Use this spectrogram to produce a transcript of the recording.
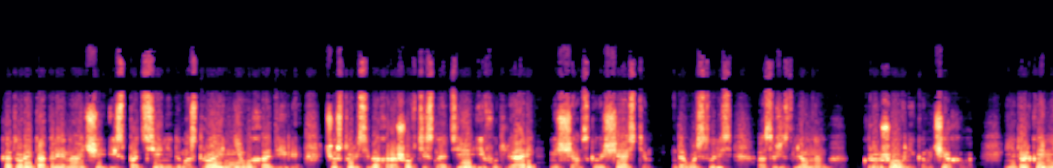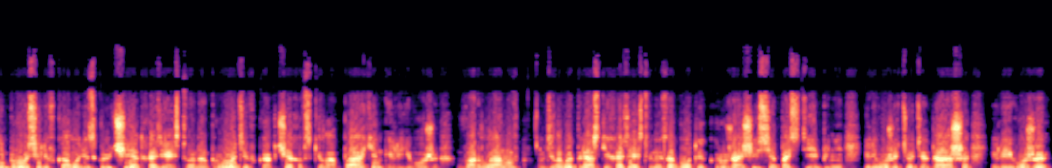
которые так или иначе из-под сени домостроя не выходили, чувствовали себя хорошо в тесноте и футляре мещанского счастья, довольствовались осуществленным крыжовником Чехова. И не только не бросили в колодец ключи от хозяйства, напротив, как чеховский Лопахин или его же Варламов в деловой пляске хозяйственной заботы, кружащейся по степени, или его же тетя Даша, или его же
